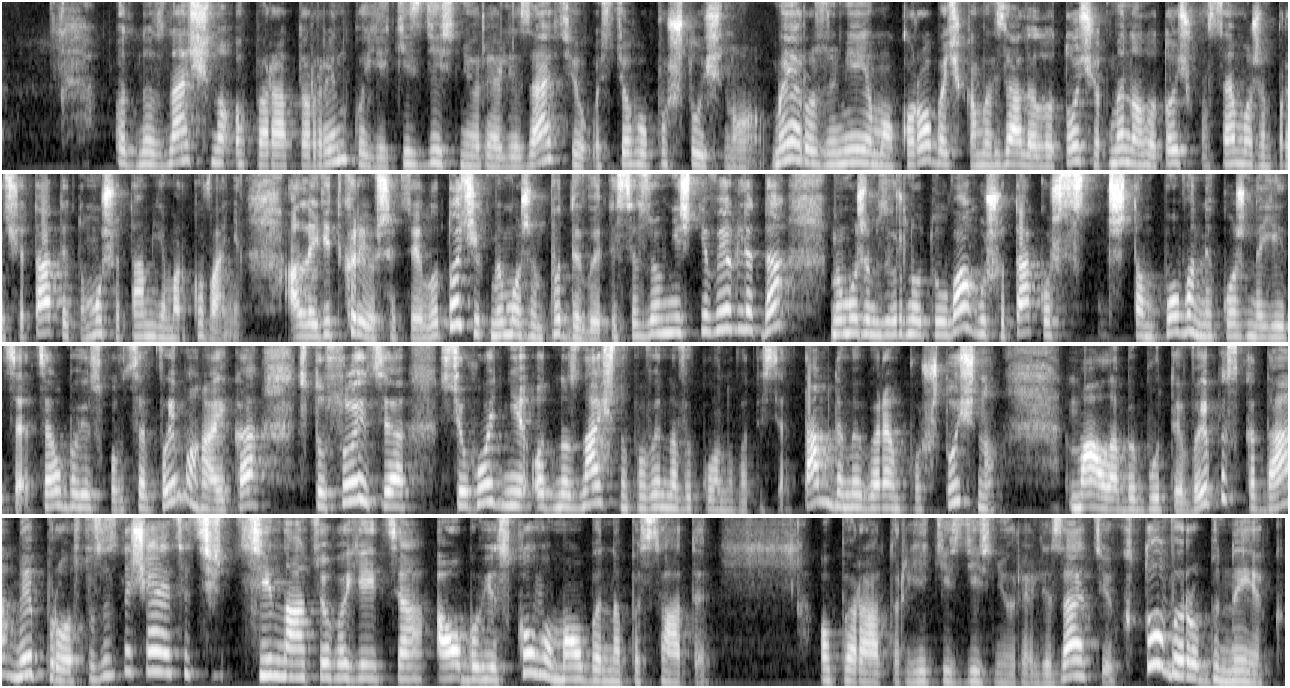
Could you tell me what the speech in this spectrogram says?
Однозначно, оператор ринку, який здійснює реалізацію ось цього поштучного. Ми розуміємо, коробочка, ми взяли лоточок, ми на лоточку все можемо прочитати, тому що там є маркування. Але відкривши цей лоточок, ми можемо подивитися зовнішній вигляд. Да? Ми можемо звернути увагу, що також штамповане кожне яйце. Це обов'язково. Це вимога, яка стосується сьогодні, однозначно повинна виконуватися. Там, де ми беремо поштучно, мала би бути виписка, да? не просто зазначається ціна цього яйця, а обов'язково мав би написати оператор, який здійснює реалізацію, хто виробник,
